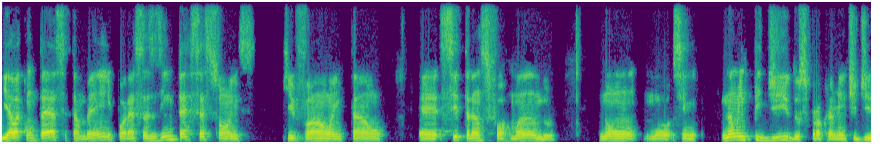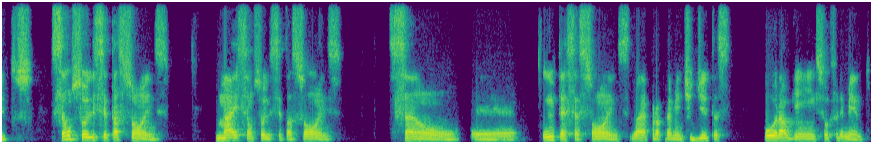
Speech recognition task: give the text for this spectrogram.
E ela acontece também por essas intercessões que vão, então, é, se transformando no, no, assim, não em pedidos propriamente ditos, são solicitações, mas são solicitações, são é, intercessões, não é propriamente ditas, por alguém em sofrimento.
